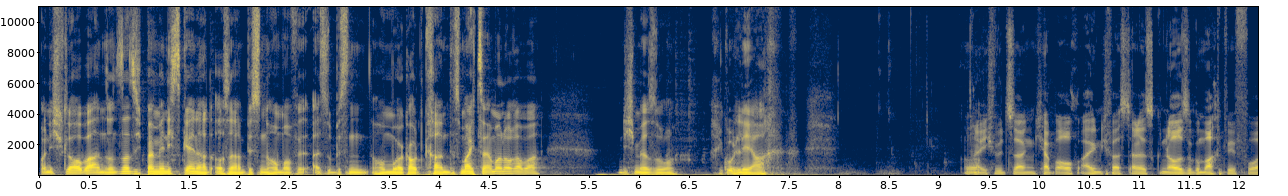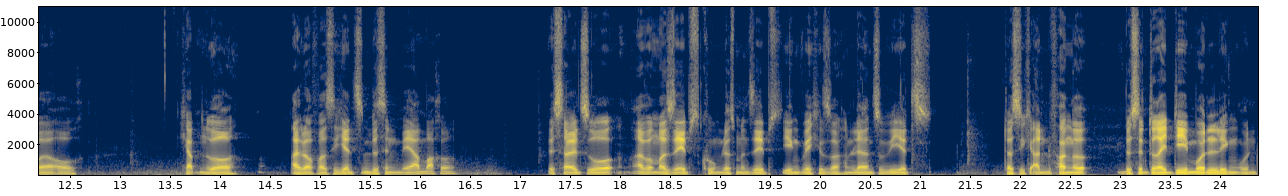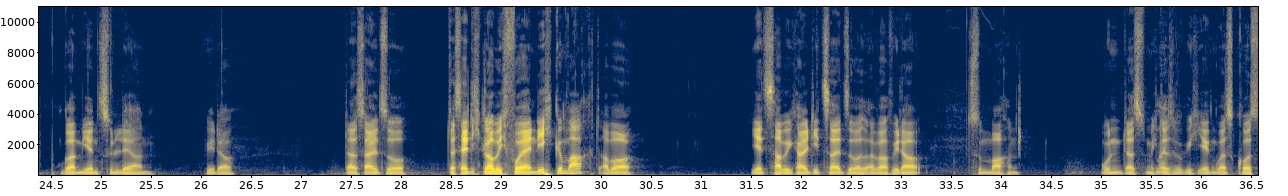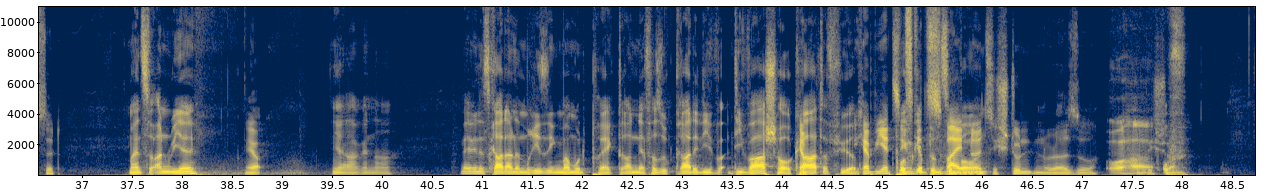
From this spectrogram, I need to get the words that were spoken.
und ich glaube, ansonsten hat sich bei mir nichts geändert, außer ein bisschen Homeoffice, also ein bisschen Homeworkout-Kram. Das mache ich zwar immer noch, aber nicht mehr so regulär. Ja, ich würde sagen, ich habe auch eigentlich fast alles genauso gemacht wie vorher auch. Ich habe nur einfach, was ich jetzt ein bisschen mehr mache, ist halt so einfach mal selbst gucken, dass man selbst irgendwelche Sachen lernt, so wie jetzt, dass ich anfange, ein bisschen 3D-Modeling und Programmieren zu lernen. Wieder. Das ist halt so, das hätte ich glaube ich vorher nicht gemacht, aber jetzt habe ich halt die Zeit, sowas einfach wieder zu machen. Und dass mich Mein- das wirklich irgendwas kostet. Meinst du Unreal? Ja. Ja, genau. Melvin ist gerade an einem riesigen Mammutprojekt dran. Der versucht gerade die, die Warschau-Karte für. Ich habe jetzt irgendwie Postskriptum zu bauen. 92 Stunden oder so. Oha. Hab ich schon. Uff.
